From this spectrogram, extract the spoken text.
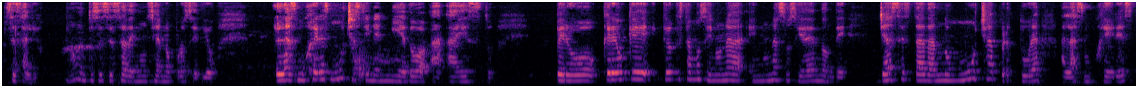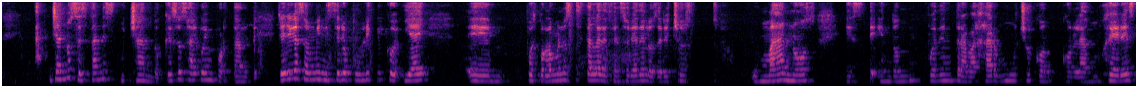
se salió, ¿no? Entonces esa denuncia no procedió las mujeres muchas tienen miedo a, esto, pero creo que, creo que estamos en una, en una sociedad en donde ya se está dando mucha apertura a las mujeres, ya nos están escuchando, que eso es algo importante. Ya llegas a un ministerio público y hay, eh, pues por lo menos está la Defensoría de los Derechos Humanos, este, en donde pueden trabajar mucho con, con las mujeres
